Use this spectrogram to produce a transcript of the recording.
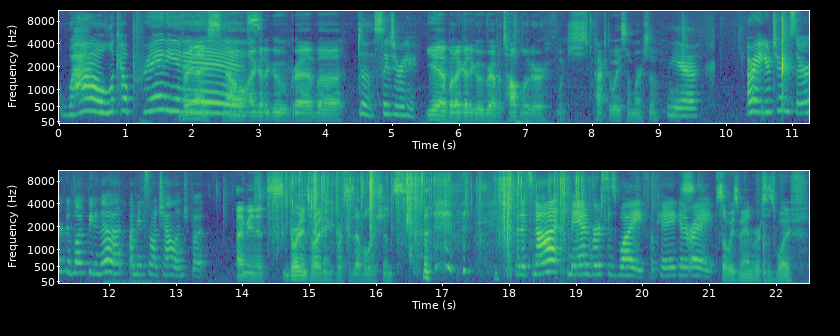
Wow, look how pretty it is. Very nice. Now I gotta go grab, uh, No, the sleeves are right here. yeah, but I gotta go grab a top loader, which is packed away somewhere, so. Yeah. All right, your turn, sir. Good luck beating that. I mean, it's not a challenge, but I mean, it's Guardians Rising versus Evolutions. but it's not man versus wife. Okay, get it right. It's always man versus wife.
